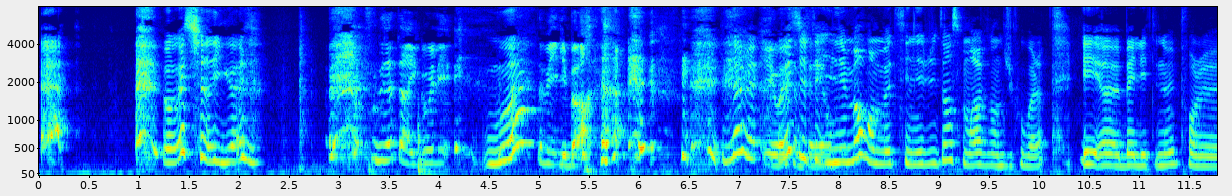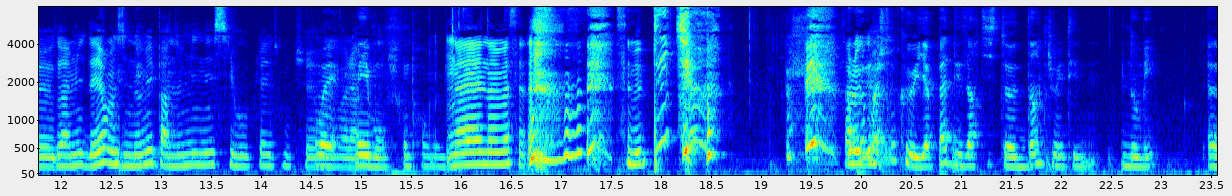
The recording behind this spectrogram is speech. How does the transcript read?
Pourquoi tu rigoles? Déjà, t'as rigolé. Moi Non, mais il est mort. Non mais ouais, ouais, fait fait, il est mort en mode c'est une évidence, bon, bref, donc du coup voilà. Et euh, bah, il était nommé pour le Grammy, d'ailleurs on dit nommé par nominé s'il vous plaît, donc euh, Ouais, voilà. mais bon, je comprends. même. Ouais, non, moi ça, ça me pique Après, le moi, je trouve qu'il n'y a pas des artistes dingues qui ont été nommés. Euh,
